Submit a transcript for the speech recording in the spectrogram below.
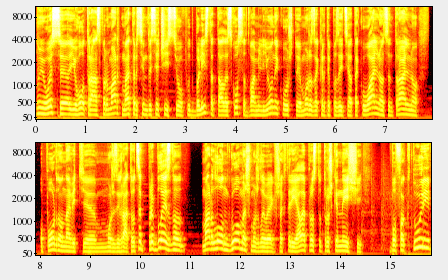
Ну і ось е, його трансфермарк, метр 76 цього футболіста, Талес Коста 2 мільйони коштує, може закрити позицію атакувального, центрального, опорного навіть е, може зіграти. Оце приблизно Марлон Гомеш, можливо, як в Шахтарі, але просто трошки нижчий по фактурі.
